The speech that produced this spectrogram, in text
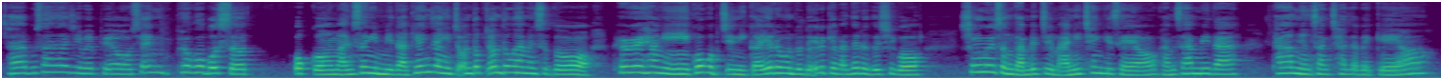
자, 부산아지매 표 생표고버섯 볶음 완성입니다. 굉장히 쫀득쫀득하면서도 표고 향이 고급지니까 여러분들도 이렇게 만들어 드시고 식물성 단백질 많이 챙기세요. 감사합니다. 다음 영상 찾아뵐게요.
